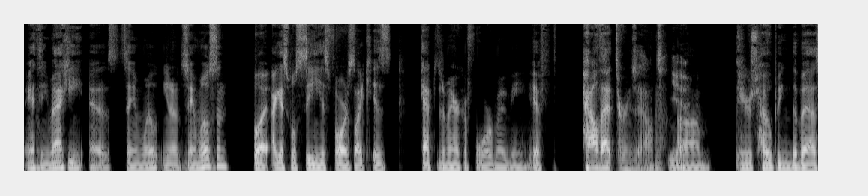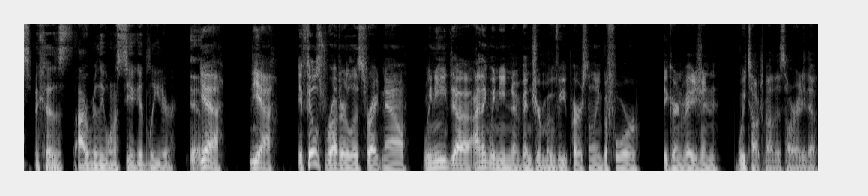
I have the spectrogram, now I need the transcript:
Anthony Mackie as Sam Will, you know, Sam Wilson, but I guess we'll see as far as like his Captain America 4 movie if how that turns out. Yeah. Um here's hoping the best because I really want to see a good leader. yeah, Yeah. Yeah. It feels rudderless right now. We need uh I think we need an Avenger movie personally before Secret Invasion. We talked about this already though.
